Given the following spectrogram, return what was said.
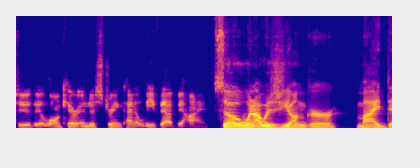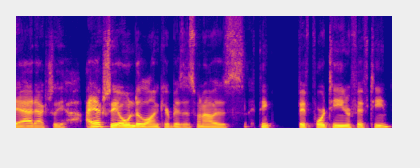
to the lawn care industry and kind of leave that behind? So when I was younger, my dad actually, I actually owned a lawn care business when I was, I think, 14 or 15.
